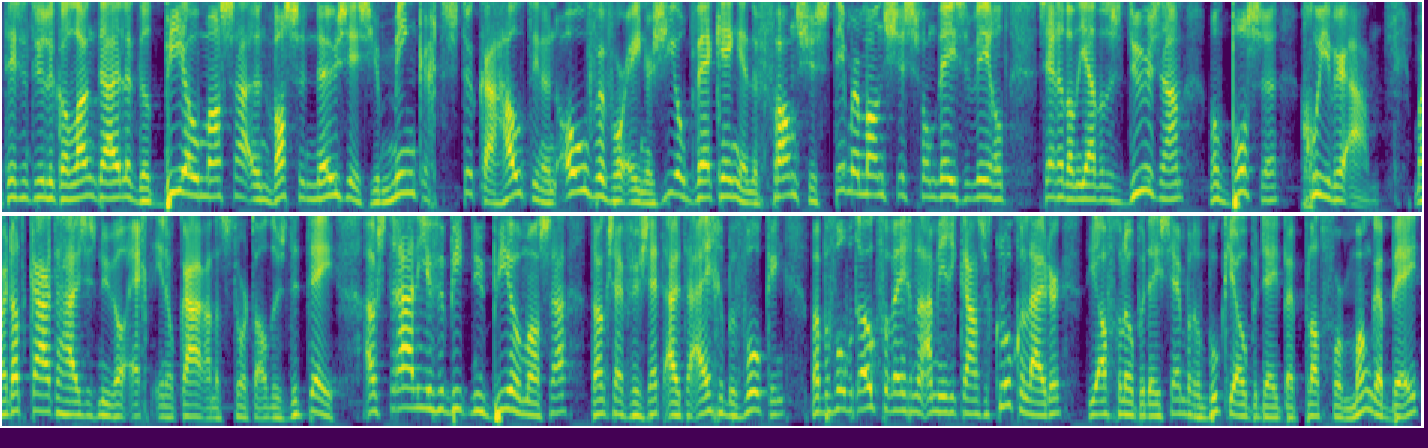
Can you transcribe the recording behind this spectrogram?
Het is natuurlijk al lang duidelijk dat biomassa een wassen neus is. Je minkert stukken hout in een oven voor energieopwekking. En de Fransjes, timmermansjes van deze wereld zeggen dan: ja, dat is duurzaam, want bossen groeien weer aan. Maar dat kaartenhuis is nu wel echt in elkaar aan het storten, al dus de thee. Australië verbiedt nu biomassa, dankzij verzet uit de eigen bevolking. Maar bijvoorbeeld ook vanwege een Amerikaanse klokkenluider. die afgelopen december een boekje opendeed bij platform Manga Bay.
